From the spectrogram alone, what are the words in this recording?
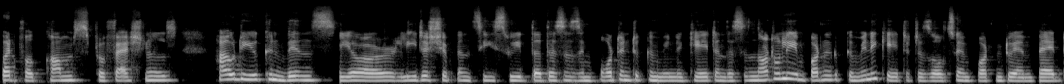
But for comms professionals, how do you convince your leadership and C suite that this is important to communicate? And this is not only important to communicate, it is also important to embed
